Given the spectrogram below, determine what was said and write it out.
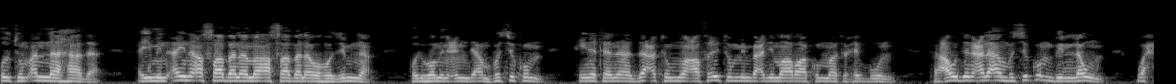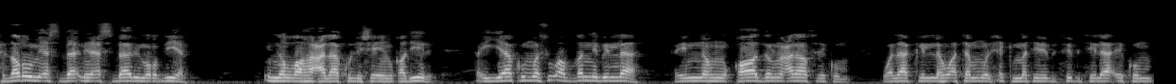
قلتم أن هذا أي من أين أصابنا ما أصابنا وهزمنا قل هو من عند أنفسكم حين تنازعتم وعصيتم من بعد ما أراكم ما تحبون. فعودا على أنفسكم باللوم واحذروا من أسباب, من أسباب مرضية. إن الله على كل شيء قدير. فإياكم وسوء الظن بالله فإنه قادر على نصركم ولكن له أتم الحكمة في ابتلائكم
